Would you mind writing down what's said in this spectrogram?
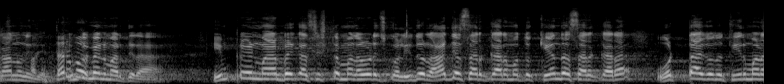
ಕಾನೂನು ಇದೆ? ಇಂಪ್ಲಿಮೆಂಟ್ ಮಾಡ್ತೀರಾ? ಇಂಪ್ಲಿಮೆಂಟ್ ಮಾಡ್ಬೇಕಾದ ಸಿಸ್ಟಮ್ ಅಲ್ಲಿ ಅಳವಡಿಸಿಕೊಳ್ಳಿ. ಇದು ರಾಜ್ಯ ಸರ್ಕಾರ ಮತ್ತು ಕೇಂದ್ರ ಸರ್ಕಾರ ಒಟ್ಟಾಗಿ ಒಂದು ತೀರ್ಮಾನ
